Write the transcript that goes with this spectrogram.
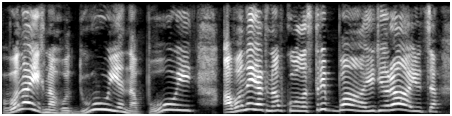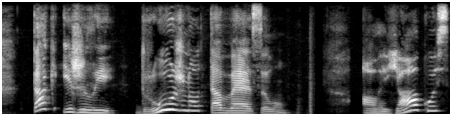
Вона їх нагодує, напоїть, а вони, як навколо, стрибають, граються. Так і жили дружно та весело. Але якось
